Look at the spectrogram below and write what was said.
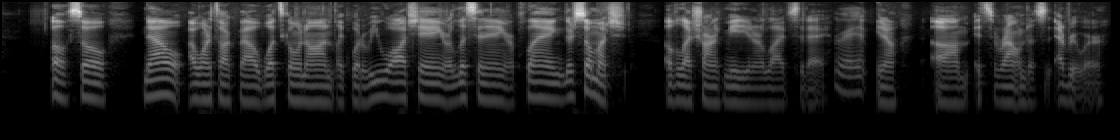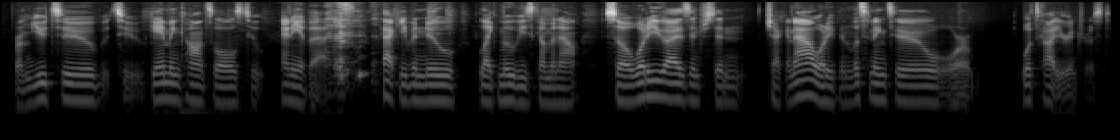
Oh, so now I want to talk about what's going on. Like, what are we watching or listening or playing? There's so much of electronic media in our lives today. Right. You know, um, it's around us everywhere, from YouTube to gaming consoles to any of that. Heck, even new like movies coming out. So, what are you guys interested in checking out? What have you been listening to, or what's caught your interest?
